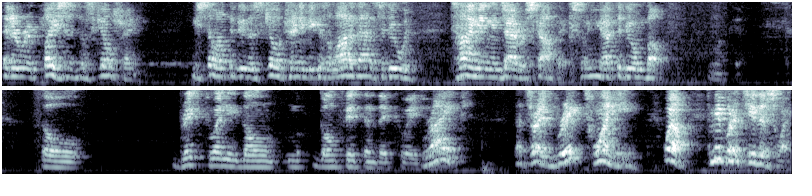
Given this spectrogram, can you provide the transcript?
that it replaces the skill training. You still have to do the skill training because a lot of that has to do with timing and gyroscopic. So you have to do them both. Okay. So break 20 don't don't fit in the equation. Right. That's right. Break 20. Well, let me put it to you this way.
